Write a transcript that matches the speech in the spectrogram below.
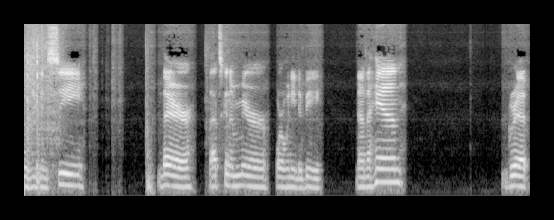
As you can see there, that's going to mirror where we need to be. Now the hand grip,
